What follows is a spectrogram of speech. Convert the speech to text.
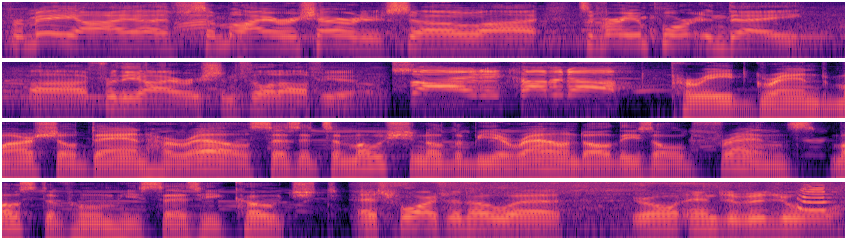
For me, I have some Irish heritage, so uh, it's a very important day uh, for the Irish in Philadelphia. Society coming up. Parade Grand Marshal Dan Harrell says it's emotional to be around all these old friends, most of whom he says he coached. As far as I know, uh, your own individual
